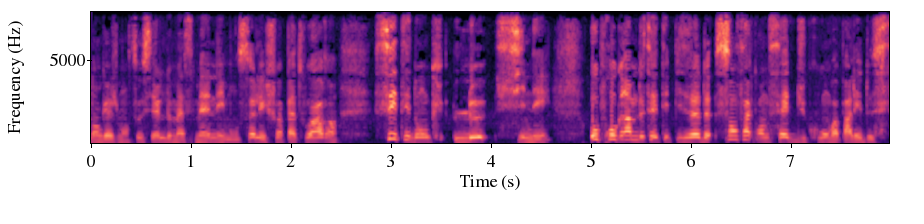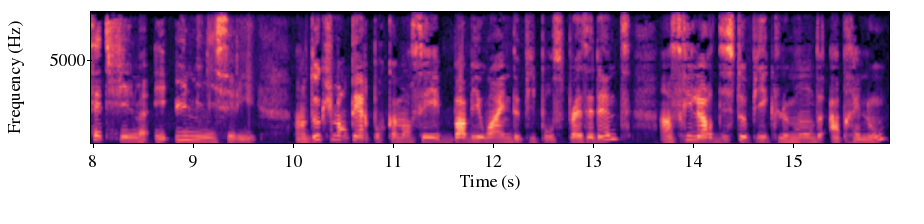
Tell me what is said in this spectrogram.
engagement social de ma semaine et mon seul échappatoire, c'était donc le ciné. Au programme de cet épisode 157, du coup, on va parler de 7 films et une mini-série. Un documentaire pour commencer, Bobby Wine, The People's President. Un thriller dystopique, Le Monde après nous.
